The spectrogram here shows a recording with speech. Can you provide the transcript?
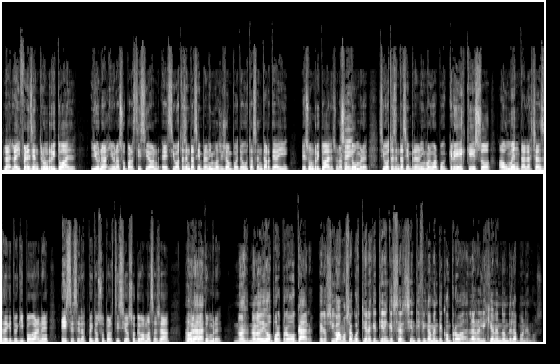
la, la diferencia entre un ritual y una, y una superstición es, si vos te sentás siempre en el mismo sillón porque te gusta sentarte ahí, es un ritual, es una Sí. costumbre. Si vos te sentás siempre en el mismo lugar porque crees que eso aumenta las chances de que tu equipo gane, ese es el aspecto supersticioso que va más allá de Ahora, la costumbre. No, es- no lo digo por provocar, pero si vamos a cuestiones que tienen que ser científicamente comprobadas, ¿la religión en dónde la ponemos?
